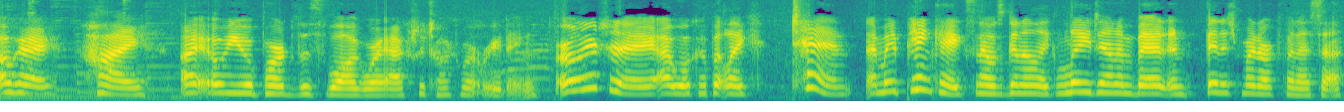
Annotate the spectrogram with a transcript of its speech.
Okay, hi. I owe you a part of this vlog where I actually talk about reading. Earlier today, I woke up at like 10. I made pancakes and I was gonna like lay down in bed and finish my Dark Vanessa.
